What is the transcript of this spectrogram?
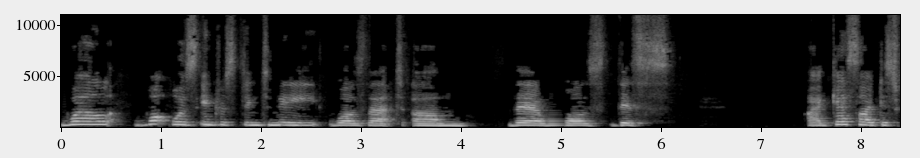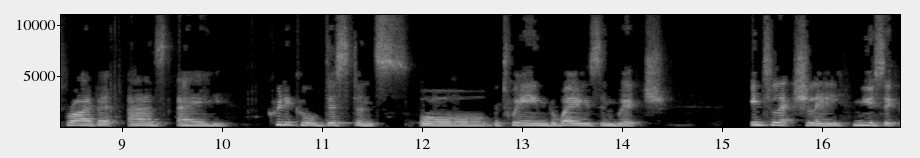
Well, what was interesting to me was that um, there was this. I guess I'd describe it as a critical distance or between the ways in which intellectually music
